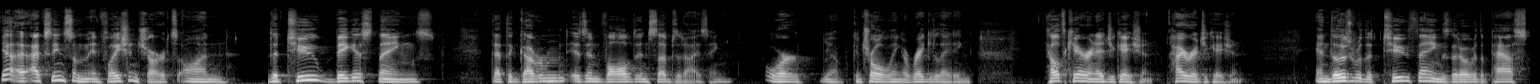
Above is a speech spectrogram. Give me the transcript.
Yeah, I've seen some inflation charts on the two biggest things that the government is involved in subsidizing or you know controlling or regulating healthcare and education, higher education. And those were the two things that over the past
